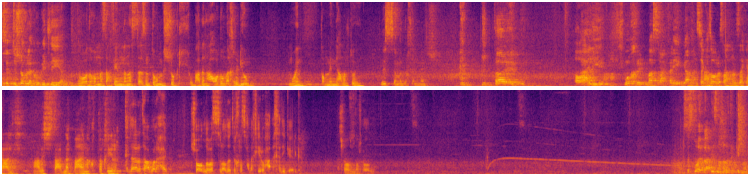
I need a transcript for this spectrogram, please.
سبت شغلك وجيت ليا. هو ده هم ساعتين اللي أنا استأذنتهم من الشغل وبعدين هعوضهم آخر اليوم. المهم طمني عملتوا إيه؟ لسه ما دخلناش. طارق ابني. علي مخرج مسرح فريق الجامعة. ازيك يا طارق؟ أهلا ازيك يا علي؟ معلش تعبناك معانا كتر خيرك. لا لا تعب ولا حاجة. إن شاء الله بس القضية تخلص على خير وحق خديجة يرجع. إن شاء الله. إن شاء الله. أستاذ فؤاد بعد اذن حضرتك كلمة.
